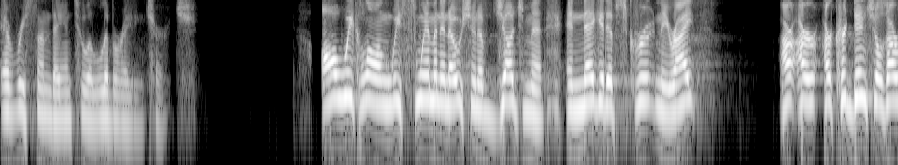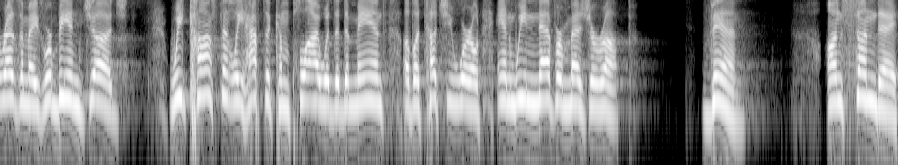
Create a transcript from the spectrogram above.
every Sunday into a liberating church? All week long, we swim in an ocean of judgment and negative scrutiny, right? Our, our, our credentials, our resumes, we're being judged. We constantly have to comply with the demands of a touchy world, and we never measure up. Then, on Sunday,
